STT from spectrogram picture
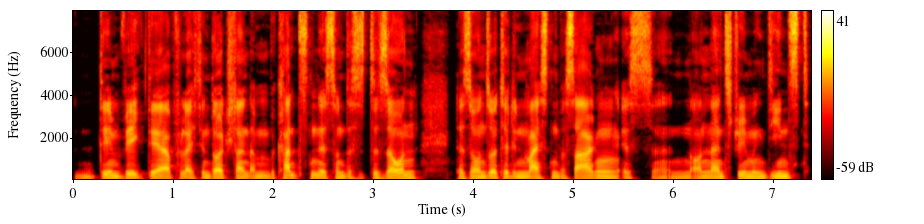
dem Weg, der vielleicht in Deutschland am bekanntesten ist, und das ist The Zone. The Zone sollte den meisten was sagen, ist ein Online-Streaming-Dienst,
